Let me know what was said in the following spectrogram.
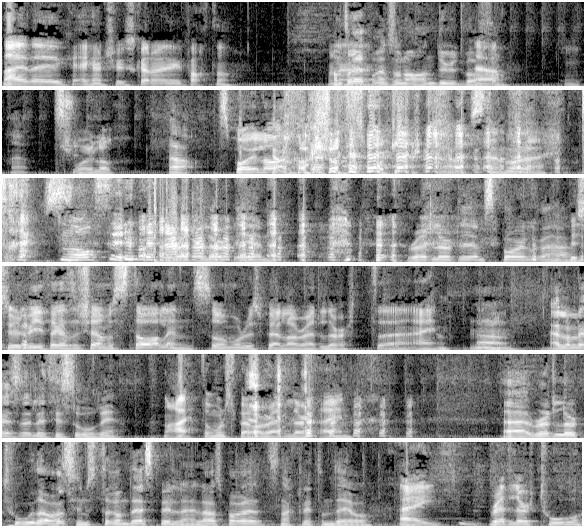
Nei, det, jeg kan ikke huske det i farta. Han dreper en sånn annen dude, i hvert Ja. fall. Spoiler. Ja. Spoiler! ja, stemmer det. 13 år siden! Red Alert 1. Red Alert 1-spoilere her. Hvis du vil vite hva som skjer med Stalin, så må du spille Red Alert eh, 1. Mm. Eller lese litt historie. Nei, da må du spille Red Alert 1. Eh, Red Alert 2, da, hva syns dere om det spillet? La oss bare snakke litt om det òg. Uh, Red Alert 2 uh,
